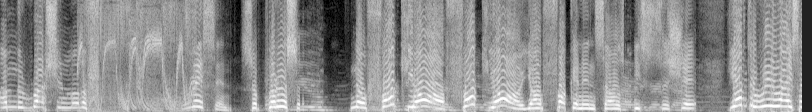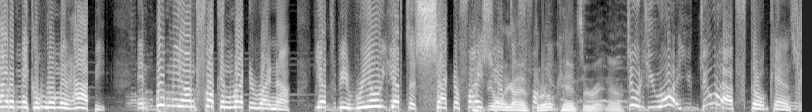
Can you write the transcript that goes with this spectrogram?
I'm the Russian motherfucker. Listen, so put us. No, fuck y'all. Fuck y'all. Y'all fucking incels, pieces of shit. You have to realize how to make a woman happy. And put me on fucking record right now. You have to be real. You have to sacrifice. I feel you have like to I have fucking throat cancer right now. Dude, you are. You do have throat cancer.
